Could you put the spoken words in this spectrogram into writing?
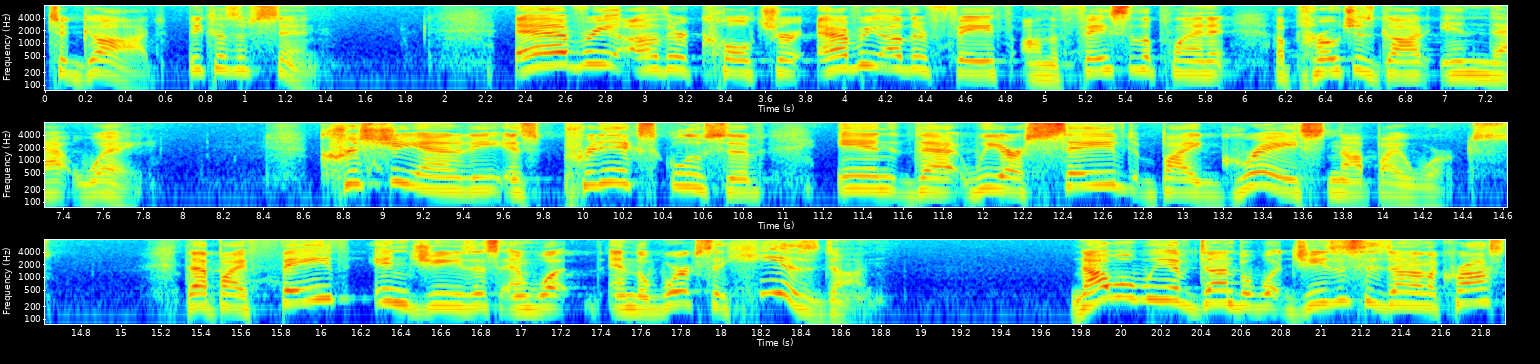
to God because of sin. Every other culture, every other faith on the face of the planet approaches God in that way. Christianity is pretty exclusive in that we are saved by grace, not by works. That by faith in Jesus and, what, and the works that he has done, not what we have done, but what Jesus has done on the cross,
